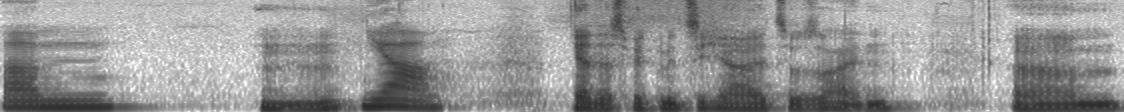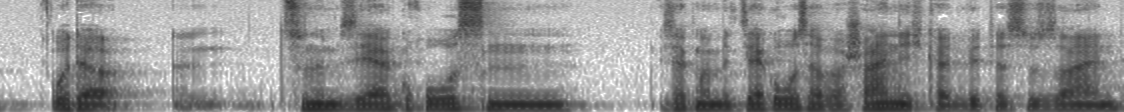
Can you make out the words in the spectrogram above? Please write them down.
Ähm, mhm. Ja. Ja, das wird mit Sicherheit so sein. Ähm, oder äh, zu einem sehr großen, ich sag mal, mit sehr großer Wahrscheinlichkeit wird das so sein,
